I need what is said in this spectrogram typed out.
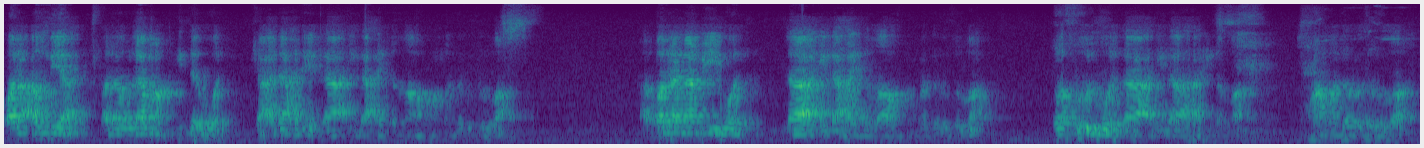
Para awliya, para ulama kita pun syahadah dia la ilaha illallah Muhammad Rasulullah. Para nabi pun la ilaha illallah Muhammad Rasulullah. Rasul pun la ilaha illallah Muhammad Rasulullah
